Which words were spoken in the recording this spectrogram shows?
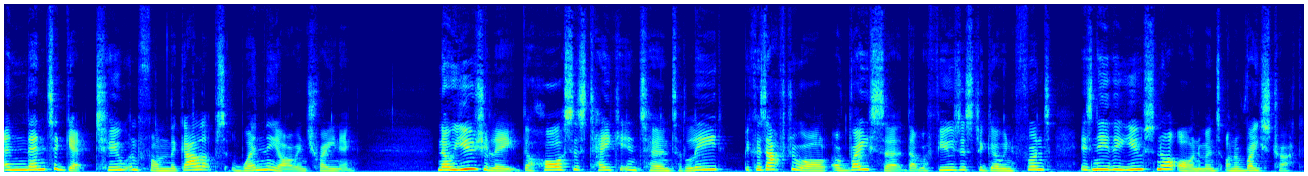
and then to get to and from the gallops when they are in training. Now, usually the horses take it in turn to lead because, after all, a racer that refuses to go in front is neither use nor ornament on a racetrack.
